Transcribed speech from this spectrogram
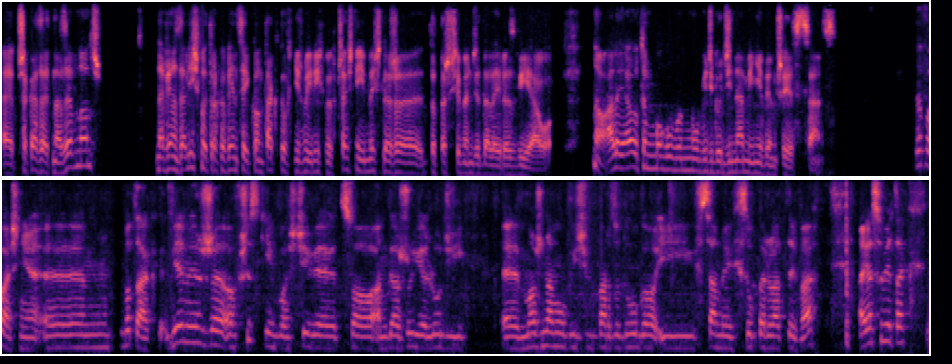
e, przekazać na zewnątrz. Nawiązaliśmy trochę więcej kontaktów niż mieliśmy wcześniej i myślę, że to też się będzie dalej rozwijało. No, ale ja o tym mógłbym mówić godzinami, nie wiem, czy jest sens. No właśnie, bo tak, wiemy, że o wszystkim właściwie, co angażuje ludzi, można mówić bardzo długo i w samych superlatywach, a ja sobie tak,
